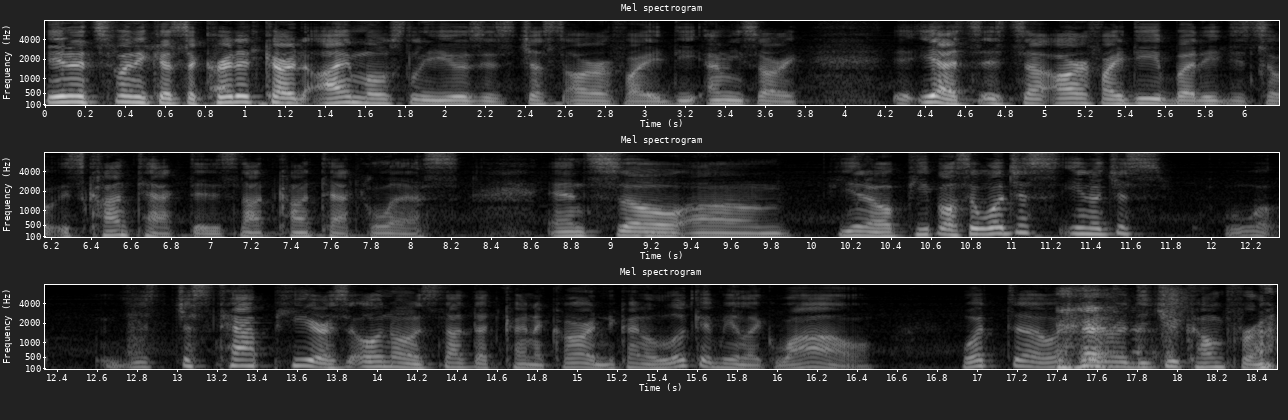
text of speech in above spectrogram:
You know, it's funny because the credit card I mostly use is just RFID. I mean, sorry, yeah, it's it's uh, RFID, but it, it's it's contacted. It's not contactless, and so um, you know, people say, well, just you know, just well, just just tap here. I say, oh no, it's not that kind of card. And they kind of look at me like, wow, what uh, what era did you come from?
